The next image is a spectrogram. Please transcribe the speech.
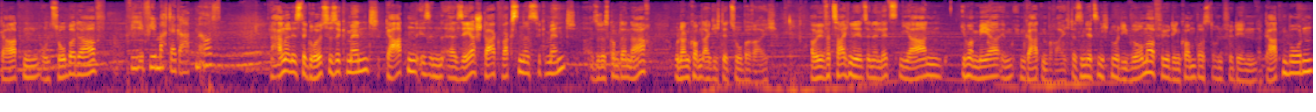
Garten und Zoobedarf. Wie viel macht der Garten aus? Angeln ist der größte Segment. Garten ist ein äh, sehr stark wachsendes Segment. Also das kommt danach. Und dann kommt eigentlich der Zoobereich. Aber wir verzeichnen jetzt in den letzten Jahren immer mehr im, im Gartenbereich. Das sind jetzt nicht nur die Würmer für den Kompost und für den Gartenboden,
